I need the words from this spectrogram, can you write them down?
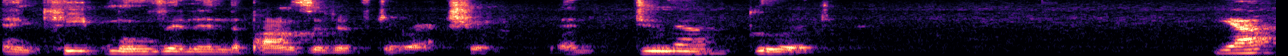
and keep moving in the positive direction and do yeah. good. Yeah.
